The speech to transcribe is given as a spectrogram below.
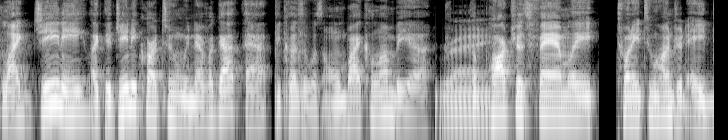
like Jeannie, like the Jeannie cartoon, we never got that because it was owned by Columbia. Right. The Partridge Family, 2200 AD,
